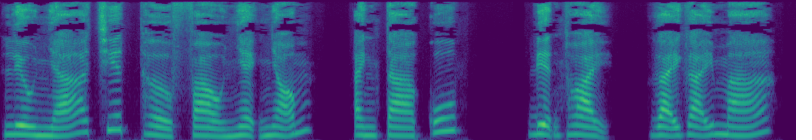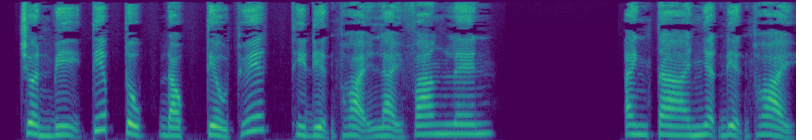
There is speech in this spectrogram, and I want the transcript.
liều nhã chiết thở phào nhẹ nhõm, anh ta cúp. Điện thoại, gãi gãi má, chuẩn bị tiếp tục đọc tiểu thuyết thì điện thoại lại vang lên. Anh ta nhận điện thoại,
